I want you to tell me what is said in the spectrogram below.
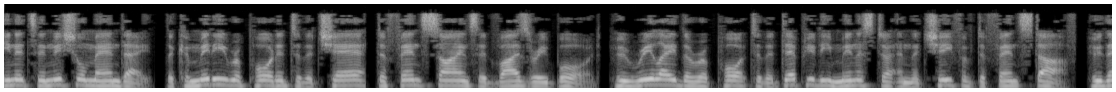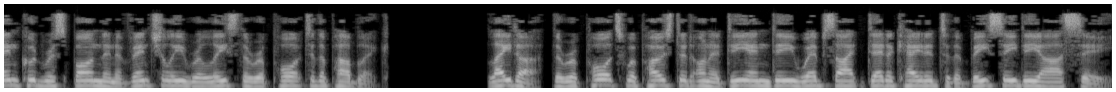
In its initial mandate, the committee reported to the Chair, Defence Science Advisory Board, who relayed the report to the Deputy Minister and the Chief of Defence Staff, who then could respond and eventually release the report to the public. Later, the reports were posted on a DND website dedicated to the BCDRC.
